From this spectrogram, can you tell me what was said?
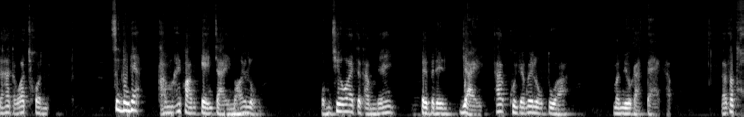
นะฮะแต่ว่าชน ซึ่งตรงเนี้ยทำให้ความเกรงใจน้อยลง ผมเชื่อว่าจะทำให้ เป็นประเด็นใหญ่ ถ้าคุยกันไม่ลงตัว มันมีโอกาสแตกครับ แล้วถ้าถ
